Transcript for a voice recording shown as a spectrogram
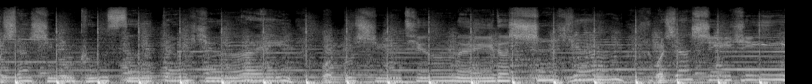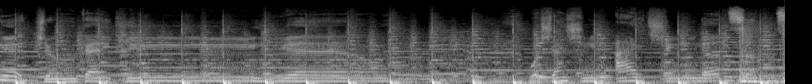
我相信苦涩的眼泪，我不信甜美的誓言，我相信音乐就该音乐，我相信爱情的纯粹，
